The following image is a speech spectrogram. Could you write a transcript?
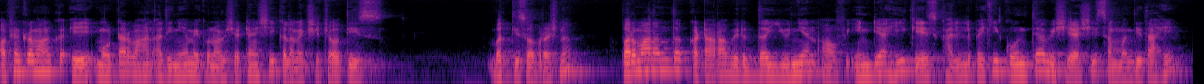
ऑप्शन क्रमांक ए मोटार वाहन अधिनियम एकोणावीसशे अठ्ठ्याऐंशी कलम एकशे चौतीस. बत्तीसवा प्रश्न. परमानंद कटारा विरुद्ध युनियन ऑफ इंडिया ही केस खालीलपैकी कोणत्या विषयाशी संबंधित आहे?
